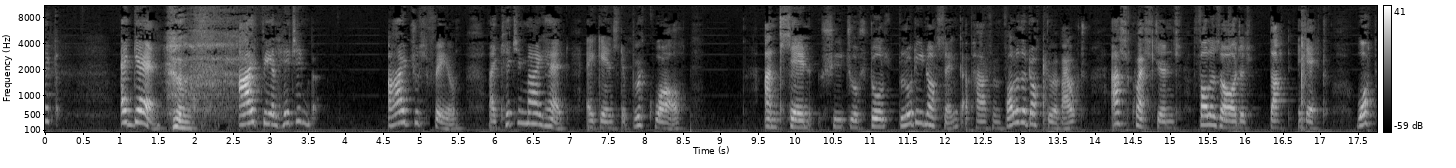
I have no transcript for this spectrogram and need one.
Like, again, I feel hitting. I just feel like hitting my head against a brick wall and saying she just does bloody nothing apart from follow the doctor about, ask questions, follows orders. That is it. What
